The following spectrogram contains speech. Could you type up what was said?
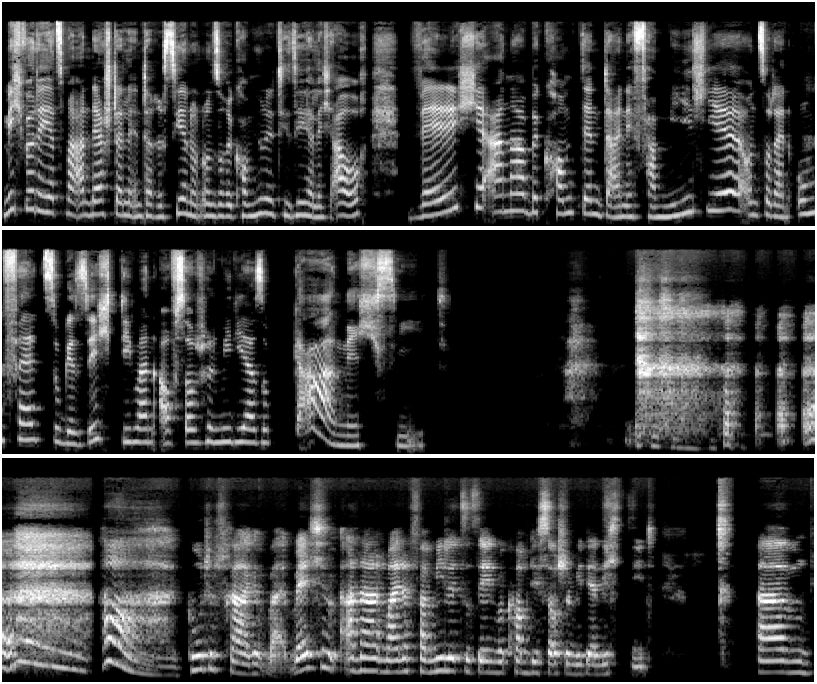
mich würde jetzt mal an der Stelle interessieren und unsere Community sicherlich auch, welche Anna bekommt denn deine Familie und so dein Umfeld zu Gesicht, die man auf Social Media so gar nicht sieht? Ah, gute Frage. Welche Anna meine Familie zu sehen bekommt, die Social Media nicht sieht? Ähm,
